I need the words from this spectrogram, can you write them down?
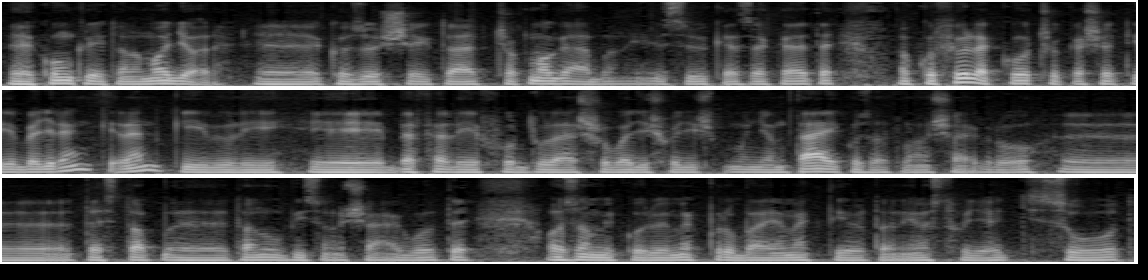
eh, konkrétan a magyar közösség, tehát csak magában nézzük ezeket, akkor főleg Korcsok esetében egy rendkívüli befelé fordulásról, vagyis hogy is mondjam, tájékozatlanságról tesz tanúbizonságot az, amikor ő megpróbálja megtiltani azt, hogy egy szót,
